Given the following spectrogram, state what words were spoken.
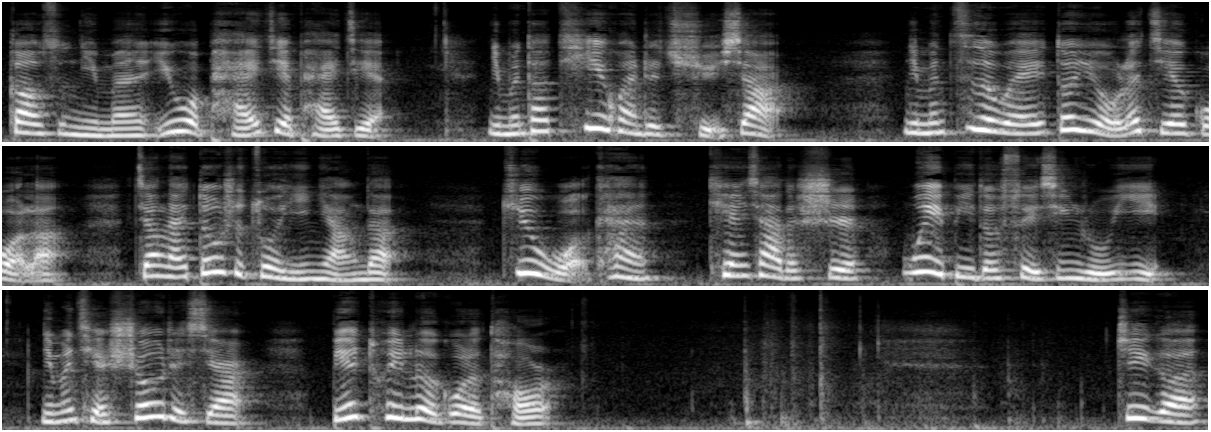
告诉你们与我排解排解，你们倒替换着取笑，你们自为都有了结果了，将来都是做姨娘的。据我看，天下的事未必都遂心如意。”你们且收着些儿，别推乐过了头儿。这个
